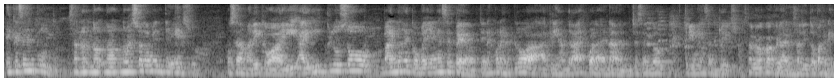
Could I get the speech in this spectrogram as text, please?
Es que ese es el punto. O sea, no, no, no, no es solamente eso. O sea, marico, hay, hay incluso vainas de comedia en ese pedo. Tienes, por ejemplo, a, a Cris Andrade, Escuela de Nada, el bicho haciendo streamings en Twitch. Saludos para Chris. Un salito para Cris.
